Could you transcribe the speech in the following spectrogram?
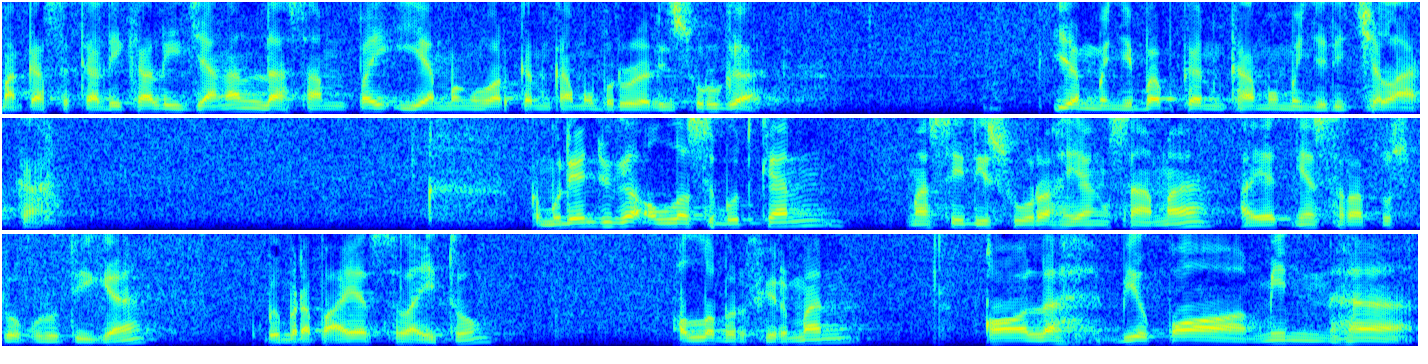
Maka sekali-kali janganlah sampai ia mengeluarkan kamu baru dari surga. Yang menyebabkan kamu menjadi celaka. Kemudian juga Allah sebutkan masih di surah yang sama ayatnya 123 beberapa ayat setelah itu Allah berfirman qala bita minha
